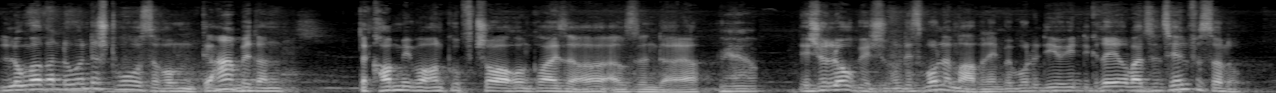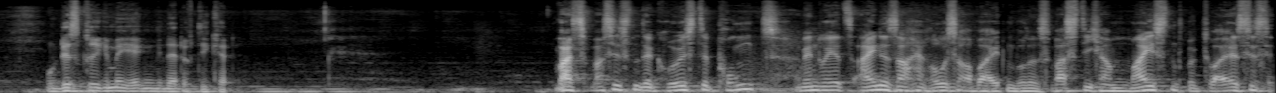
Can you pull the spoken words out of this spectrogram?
lungern nur in der Straße rum. Der habe dann, der kommt über einen Kopfschar und quasi Ausländer, ja. Ja. Das ist ja logisch und das wollen wir aber nicht. Wir wollen die integrieren, weil sie uns helfen sollen. Und das kriegen wir irgendwie nicht auf die Kette. Was, was ist denn der größte Punkt, wenn du jetzt eine Sache rausarbeiten würdest, was dich am meisten drückt? Weil es ist,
